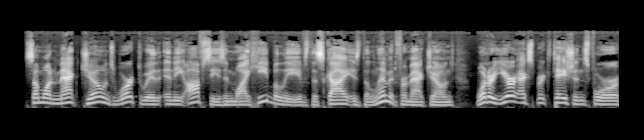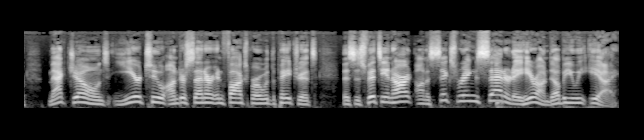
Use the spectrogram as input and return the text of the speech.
someone Mac Jones worked with in the offseason, why he believes the sky is the limit for Mac Jones. What are your expectations for Mac Jones, year two under center in Foxborough with the Patriots? This is Fitzy and Hart on a six ring Saturday here on WEEI.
